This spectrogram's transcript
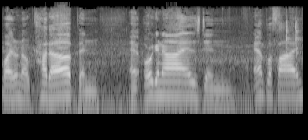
well, I don't know, cut up and, and organized and amplified.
